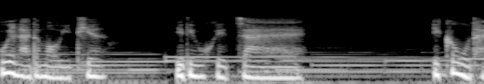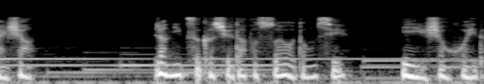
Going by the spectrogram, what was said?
未来的某一天，一定会在一个舞台上，让你此刻学到的所有东西熠熠生辉的。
